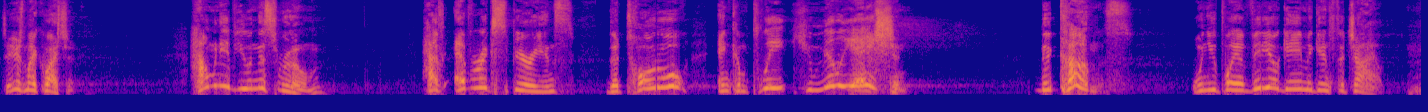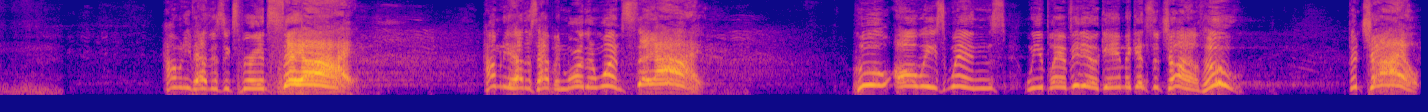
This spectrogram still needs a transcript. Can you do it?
So here's my question. How many of you in this room have ever experienced the total and complete humiliation that comes when you play a video game against a child. How many have had this experience? Say I. How many have had this happen more than once? Say I. Who always wins when you play a video game against a child? Who? The child.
